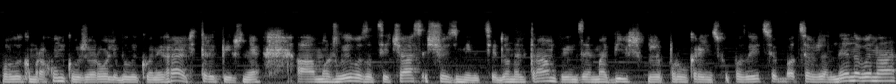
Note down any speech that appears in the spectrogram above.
по великому рахунку вже ролі великої не грають. Три тижні. А можливо, за цей час щось зміниться. Дональд Трамп він займе більш вже проукраїнську позицію, бо це вже не новина.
